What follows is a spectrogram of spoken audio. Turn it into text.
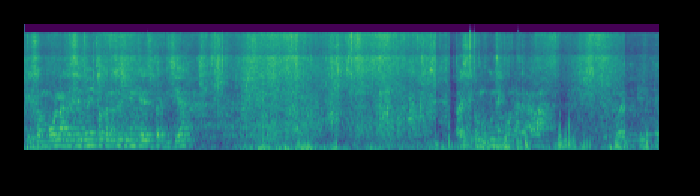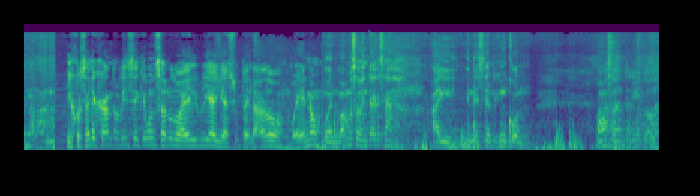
Que son bolas de cemento que no se tienen que desperdiciar. A ver si confunden con la grava. Por eso hay que meter la mano. Y José Alejandro dice que un saludo a Elvia y a su pelado. Bueno, Bueno, vamos a aventar esa ahí, en ese rincón. Vamos a aventar ahí toda.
